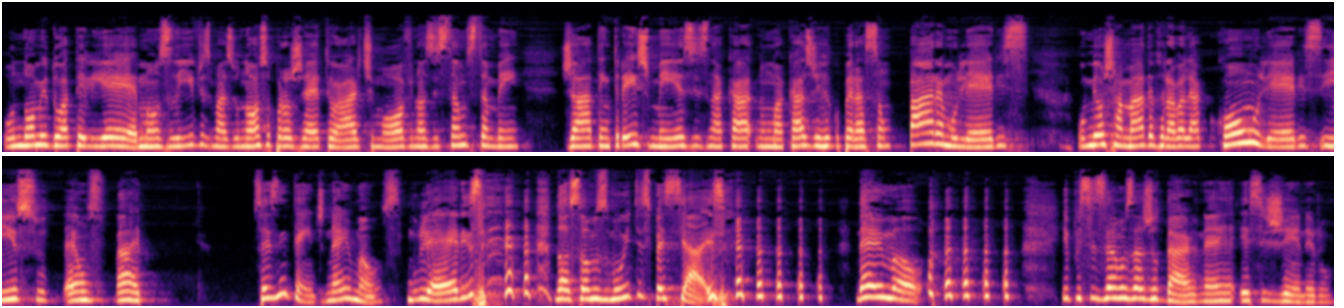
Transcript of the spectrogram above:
o nome do ateliê é Mãos Livres, mas o nosso projeto é a Arte Móvel. Nós estamos também já tem três meses na, numa casa de recuperação para mulheres. O meu chamado é trabalhar com mulheres e isso é um, ai, vocês entendem, né, irmãos? Mulheres, nós somos muito especiais. né, irmão? e precisamos ajudar né, esse gênero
